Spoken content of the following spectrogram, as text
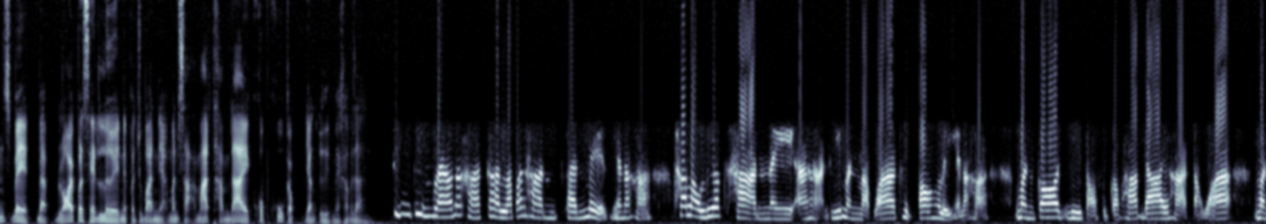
นส์เบดแบบร้อยเปอร์เซ็นเลยในปัจจุบันเนี่ยมันสามารถทำได้ควบคู่กับอย่างอื่นไหมครับอาจารย์ จริงๆแล้วนะคะ การรับประทานแพลนเบสเนี่ยนะคะ ถ้าเราเลือกทานในอาหารที่มันแบบว่าถูกต้องอะไรอย่างเงี้ยนะคะ มันก็ดีต่อสุขภาพได้ค่ะ แต่ว่ามัน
